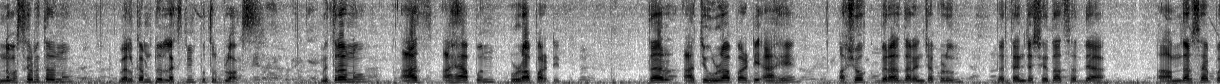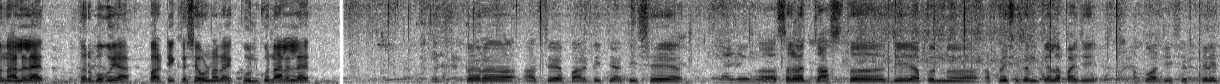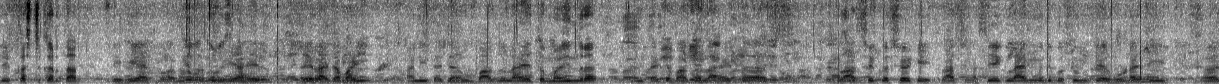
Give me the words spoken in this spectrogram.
नमस्कार मित्रांनो welcome to Laxmiputra blogs. मित्रांनो आज आहे आपण हुरडा पार्टीत. तर आजची हुरडा पार्टी आहे अशोक बिराजदार यांच्याकडून. तर त्यांच्या शेतात सध्या आमदार साहेब पण आलेले आहेत. तर बघूया पार्टी कशा होणार आहे कोण कोण आलेले आहेत. तर आजच्या पार्टीचे अतिशय सगळ्यात जास्त जे आपण अप्रिशिएशन केलं पाहिजे. अथवा जे शेतकरी जे कष्ट करतात ते हे आहेत बघा मित्रांनो हे आहेत हे राजाबाई आणि त्याच्या बाजूला आहेत महेंद्र आणि त्याच्या बाजूला आहेत राजशेखर शेळके. राज असे एक लाईनमध्ये बसून ते हुरडाची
